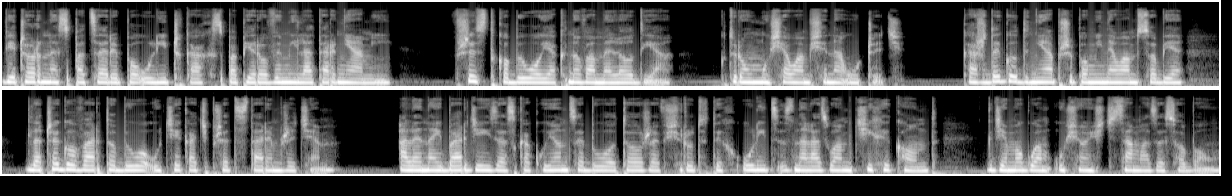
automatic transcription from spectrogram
wieczorne spacery po uliczkach z papierowymi latarniami. Wszystko było jak nowa melodia, którą musiałam się nauczyć. Każdego dnia przypominałam sobie, dlaczego warto było uciekać przed starym życiem. Ale najbardziej zaskakujące było to, że wśród tych ulic znalazłam cichy kąt, gdzie mogłam usiąść sama ze sobą.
